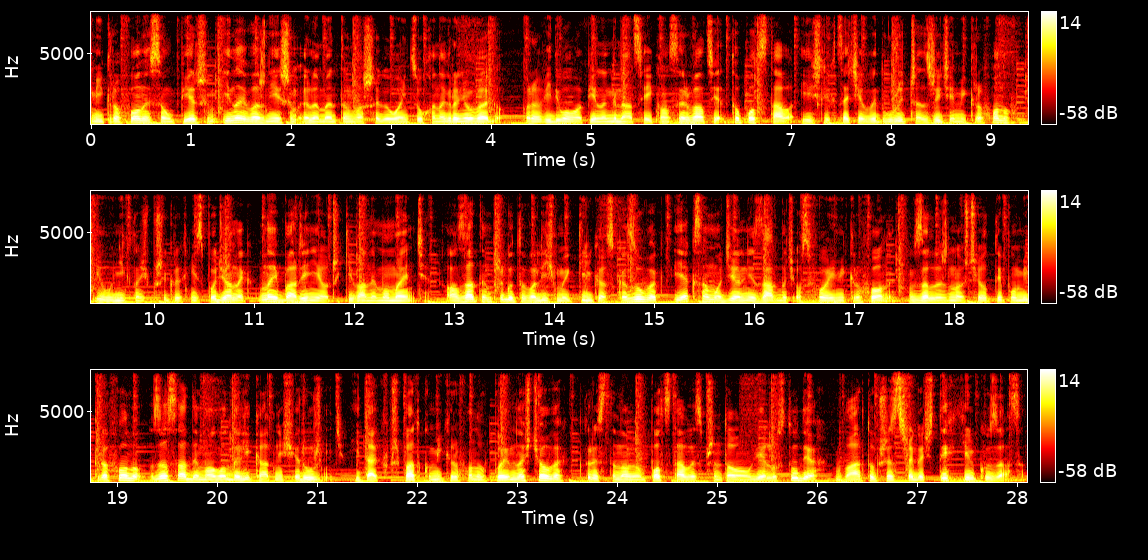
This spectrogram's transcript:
Mikrofony są pierwszym i najważniejszym elementem Waszego łańcucha nagraniowego. Prawidłowa pielęgnacja i konserwacja to podstawa, jeśli chcecie wydłużyć czas życia mikrofonów i uniknąć przykrych niespodzianek w najbardziej nieoczekiwanym momencie. A zatem przygotowaliśmy kilka wskazówek, jak samodzielnie zadbać o swoje mikrofony. W zależności od typu mikrofonu zasady mogą delikatnie się różnić. I tak w przypadku mikrofonów pojemnościowych, które stanowią podstawę sprzętową w wielu studiach, warto przestrzegać tych kilku zasad.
